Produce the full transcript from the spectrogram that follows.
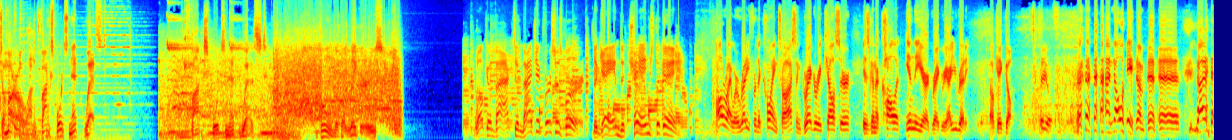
Tomorrow on Fox Sports Net West. Fox Sports Net West, home of the Lakers. Welcome back to Magic versus Bird, the game that changed the game. All right, we're ready for the coin toss, and Gregory Kelser is going to call it in the air. Gregory, are you ready? Okay, go. no, wait a minute. No,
